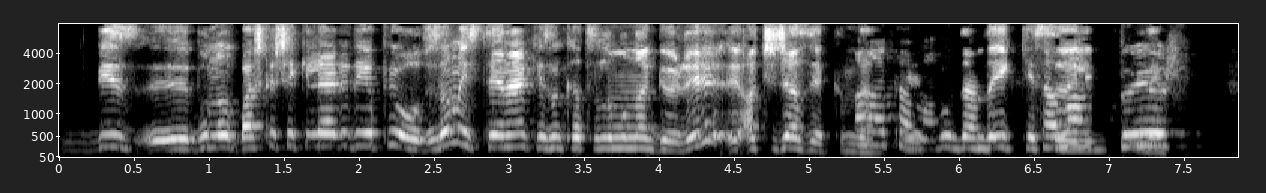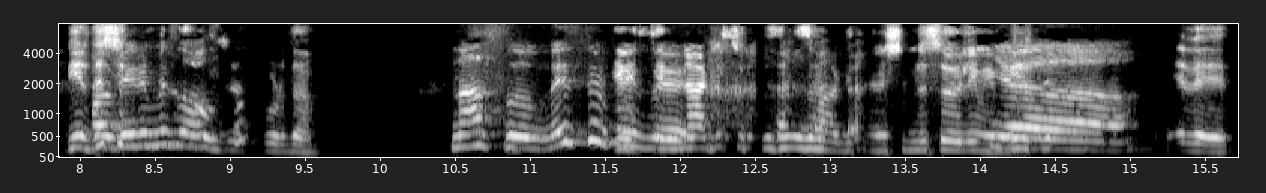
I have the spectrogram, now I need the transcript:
Biz e, bunu başka şekillerde de yapıyor olacağız ama isteyen herkesin katılımına göre e, açacağız yakında. Aa, tamam. Evet, buradan da ilk kez Tamam, söyleyeyim. duyur. Bir de Haberimiz olsun. olacak burada. Nasıl? Ne Evet, sürprizi? seminerde sürprizimiz var bir tane. Şimdi söylemeyeyim. Bir de- Ya. evet.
